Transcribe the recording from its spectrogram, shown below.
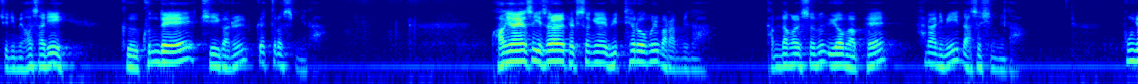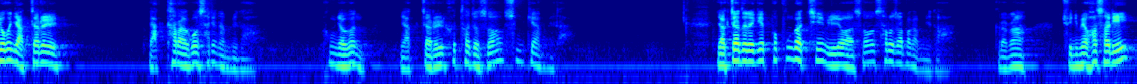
주님의 화살이 그 군대의 지휘관을 꿰뚫었습니다. 광야에서 이스라엘 백성의 위태로움을 말합니다. 감당할 수 없는 위험 앞에 하나님이 나서십니다. 폭력은 약자를 약탈하고 살인합니다. 폭력은 약자를 흩어져서 숨게 합니다. 약자들에게 폭풍같이 밀려와서 사로잡아 갑니다. 그러나 주님의 화살이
